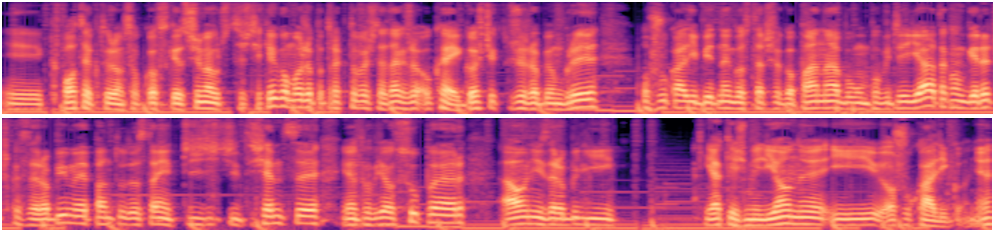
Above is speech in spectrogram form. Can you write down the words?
yy, kwotę, którą Sapkowski otrzymał, czy coś takiego, może potraktować to tak, że okej, okay, goście, którzy robią gry, oszukali biednego starszego pana, bo mu powiedzieli, ja taką giereczkę sobie robimy, pan tu dostanie 30 tysięcy i on powiedział super, a oni zarobili jakieś miliony i oszukali go, nie?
